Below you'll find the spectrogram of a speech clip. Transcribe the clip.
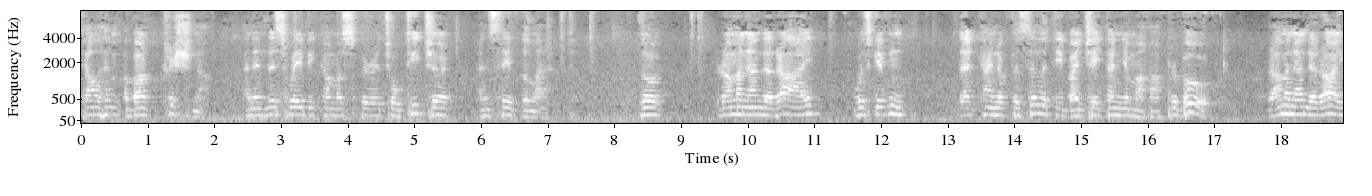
tell him about Krishna. And in this way become a spiritual teacher and save the land. So Ramananda Rai was given that kind of facility by Chaitanya Mahaprabhu. Ramananda Rai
